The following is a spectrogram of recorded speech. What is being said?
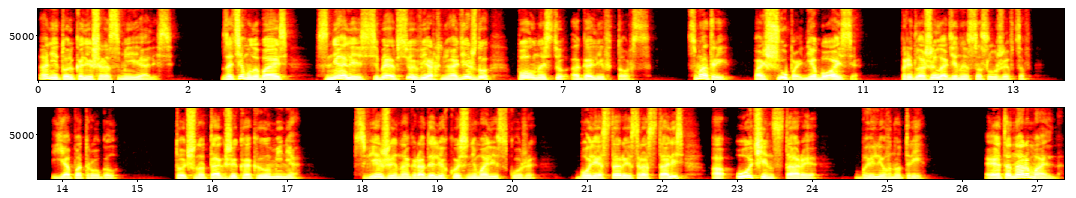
Они только лишь рассмеялись. Затем, улыбаясь, сняли с себя всю верхнюю одежду, полностью оголив торс. «Смотри, пощупай, не бойся», — предложил один из сослуживцев. Я потрогал. Точно так же, как и у меня. Свежие награды легко снимались с кожи, более старые срастались, а очень старые были внутри. «Это нормально»,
